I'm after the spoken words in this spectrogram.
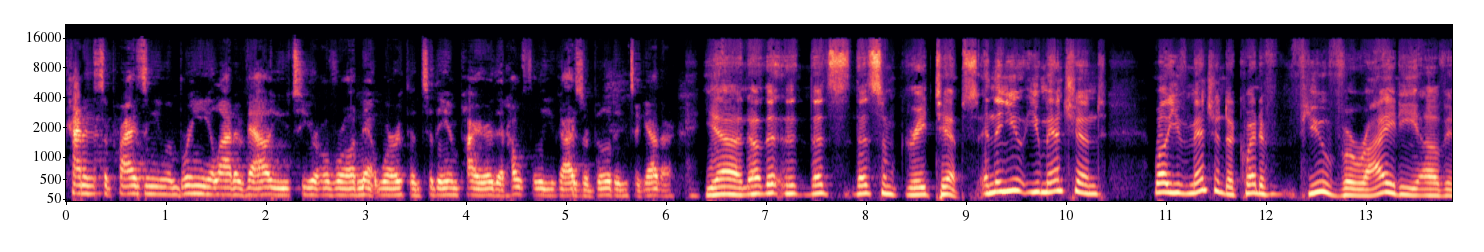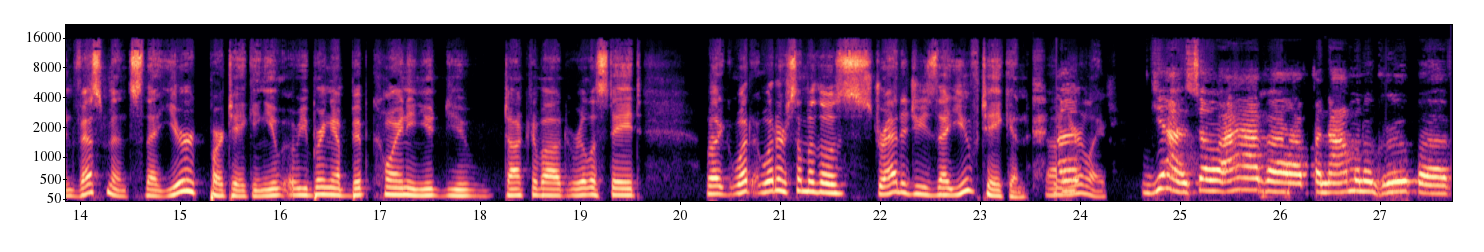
kind of surprising you and bringing a lot of value to your overall net worth and to the empire that hopefully you guys are building together. Yeah, no, that, that's that's some great tips. And then you you mentioned, well, you've mentioned a quite a few variety of investments that you're partaking. You you bring up Bitcoin and you you talked about real estate like what what are some of those strategies that you've taken in uh, your life yeah, so I have a phenomenal group of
